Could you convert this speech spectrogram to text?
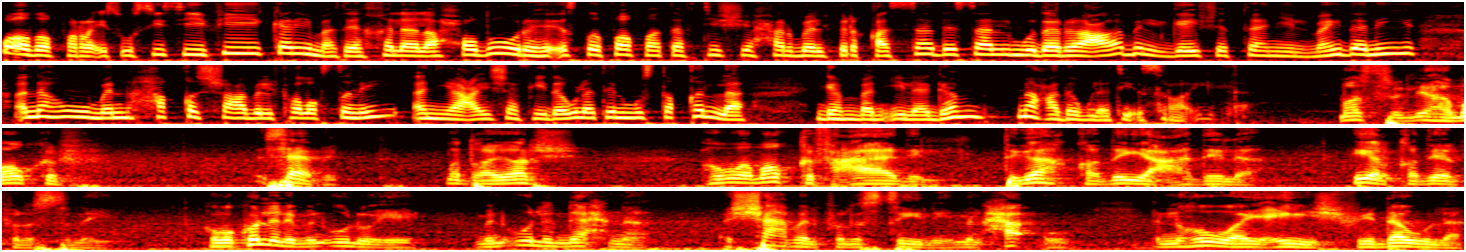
وأضاف الرئيس السيسي في كلمته خلال حضوره اصطفاف تفتيش حرب الفرقة السادسة المدرعة بالجيش الثاني الميداني أنه من حق الشعب الفلسطيني أن يعيش في دولة مستقلة جنبا إلى جنب مع دولة إسرائيل. مصر لها موقف ثابت ما تغيرش هو موقف عادل تجاه قضية عادلة هي القضية الفلسطينية. هو كل اللي بنقوله إيه؟ بنقول إن إحنا الشعب الفلسطيني من حقه إن هو يعيش في دولة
